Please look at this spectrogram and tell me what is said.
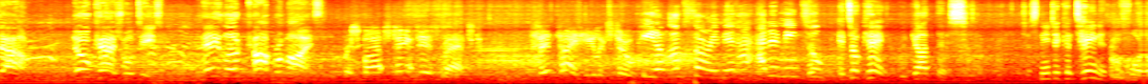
Down. No casualties. Payload compromised. Response team dispatched. Sit tight, Helix 2. Peter, I'm sorry, man. I, I didn't mean to. It's okay. We got this. Just need to contain it before...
